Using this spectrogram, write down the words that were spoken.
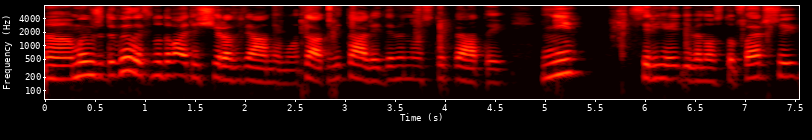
Е, Ми вже дивились, ну давайте ще раз глянемо. Так, Віталій 95-й. Ні. Сергій 91-й.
